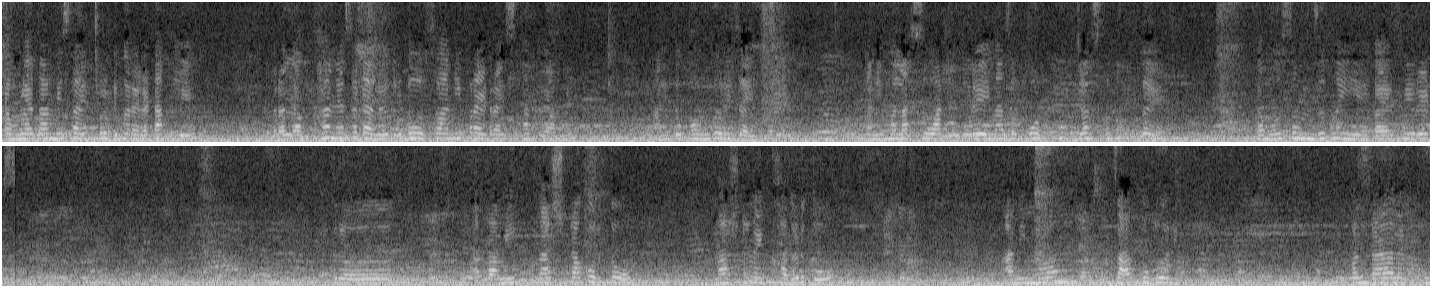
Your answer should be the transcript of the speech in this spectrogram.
त्यामुळे आता आम्ही साईज छोटी करायला टाकली आहे. तर आता खाण्यासाठी आलो आहे तर डोसा आणि फ्राईड राईस खातोय आम्ही. आणि तो खाऊन घरी जायचं आणि मला असं वाटतंय माझं पोट खूप जास्त दुखतंय. त्यामुळे समजत नाही आहे काय पिरियड्स तर आता आम्ही नाश्ता करतो. नाश्ता नाही खादडतो. आणि मग जातो घरी. कंटाळा लागतो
